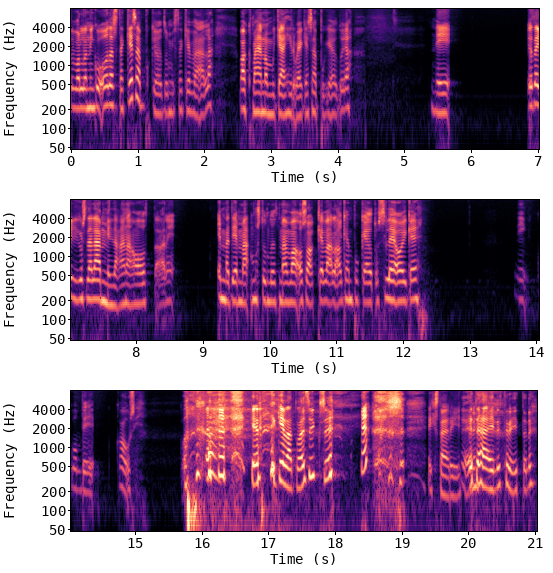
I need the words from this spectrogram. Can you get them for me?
tavallaan niinku ootan sitä kesäpukeutumista keväällä, vaikka mä en ole mikään hirveä kesäpukeutuja. Niin jotenkin kun sitä lämmintä aina odottaa, niin en mä tiedä, mä, musta tuntuu, että mä en vaan osaa keväällä oikein pukeutua silleen oikein. Niin, kumpi kausi? Kev- kevät vai syksy? Eikö tää riittänyt? Tähän ei nyt riittänyt.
